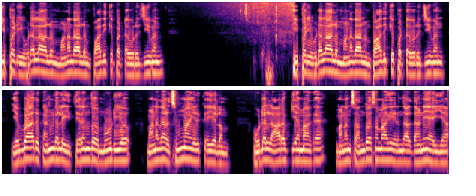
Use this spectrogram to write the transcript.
இப்படி உடலாலும் மனதாலும் பாதிக்கப்பட்ட ஒரு ஜீவன் இப்படி உடலாலும் மனதாலும் பாதிக்கப்பட்ட ஒரு ஜீவன் எவ்வாறு கண்களை திறந்தோ மூடியோ மனதால் சும்மா இருக்க இயலும்? உடல் ஆரோக்கியமாக மனம் சந்தோஷமாக இருந்தால் தானே ஐயா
